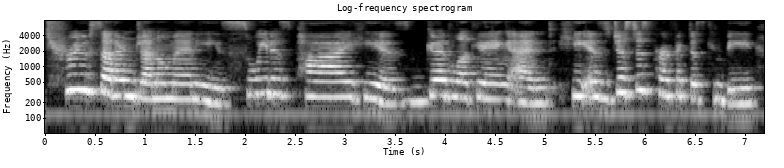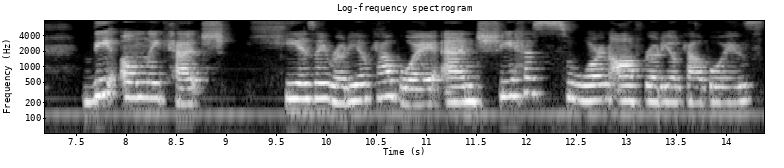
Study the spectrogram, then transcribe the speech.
true Southern gentleman. He's sweet as pie, he is good looking, and he is just as perfect as can be. The only catch he is a rodeo cowboy, and she has sworn off rodeo cowboys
